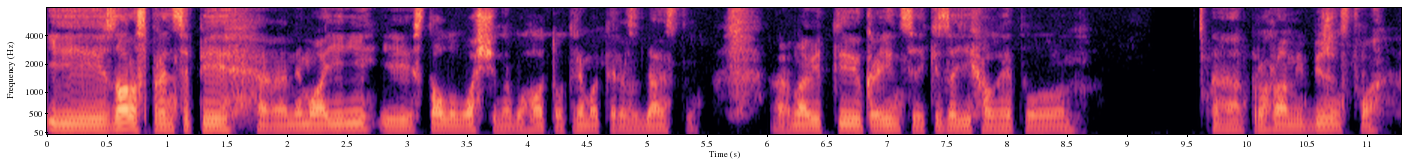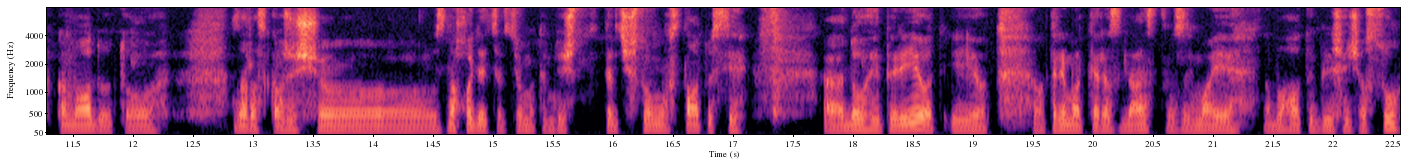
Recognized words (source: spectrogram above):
і зараз, в принципі, е, немає її, і стало важче набагато отримати резидентство. Е, Навіть ті українці, які заїхали по е, програмі біженства в Канаду, то зараз кажуть, що знаходяться в цьому тимчасовому статусі довгий період, і от отримати резидентство займає набагато більше часу.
